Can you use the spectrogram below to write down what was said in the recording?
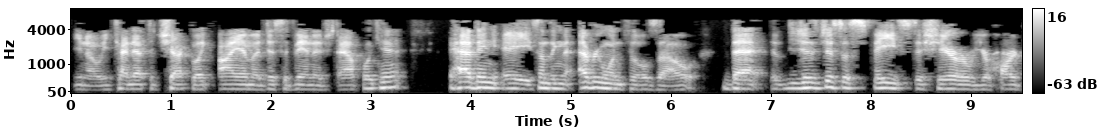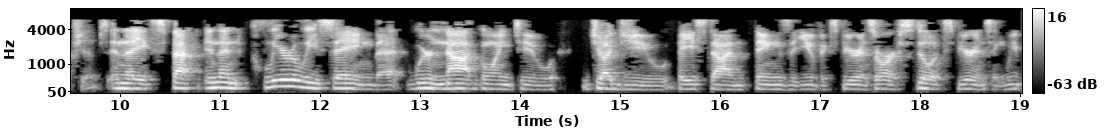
you know, you kind of have to check like I am a disadvantaged applicant, having a something that everyone fills out that is just a space to share your hardships and they expect and then clearly saying that we're not going to judge you based on things that you've experienced or are still experiencing. We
